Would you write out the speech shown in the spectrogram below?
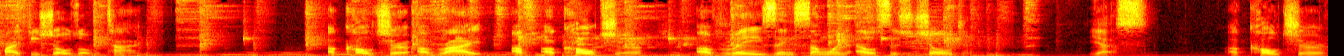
quite a few shows over time. A culture of right of a culture of raising someone else's children. Yes. A culture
